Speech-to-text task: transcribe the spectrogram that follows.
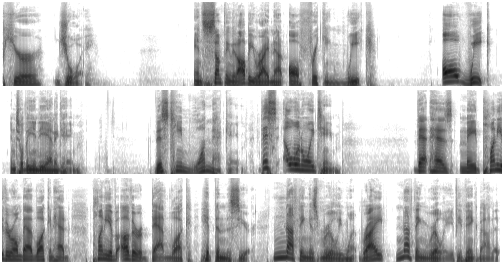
pure joy. And something that I'll be riding out all freaking week. All week until the Indiana game. This team won that game. This Illinois team that has made plenty of their own bad luck and had plenty of other bad luck hit them this year. Nothing has really went right. Nothing really, if you think about it.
